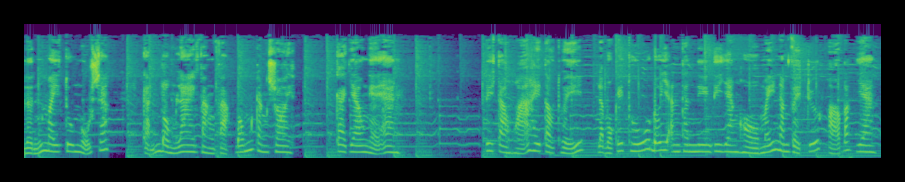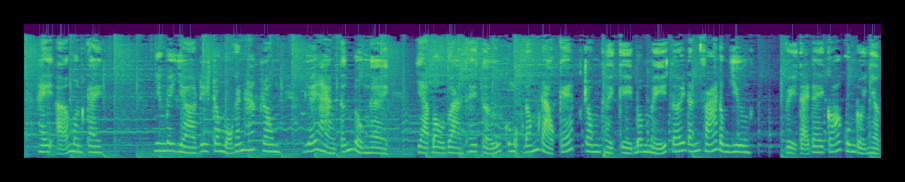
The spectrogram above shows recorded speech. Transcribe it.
Lĩnh mây tu ngũ sắc, cảnh bồng lai vằn vạt bóng trăng soi. Ca dao Nghệ An Đi tàu hỏa hay tàu thủy là một cái thú đối với anh thanh niên đi giang hồ mấy năm về trước ở Bắc Giang hay ở Môn Cây. Nhưng bây giờ đi trong một gánh hát rong với hàng tấn đồ nghề và bầu đoàn thê tử của một đống đào kép trong thời kỳ bơm Mỹ tới đánh phá Đông Dương vì tại đây có quân đội Nhật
